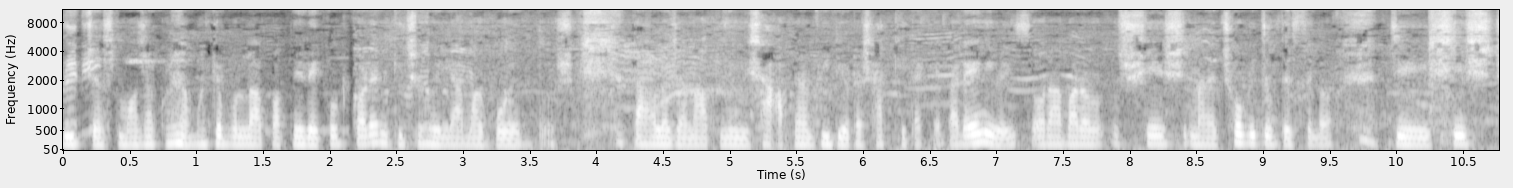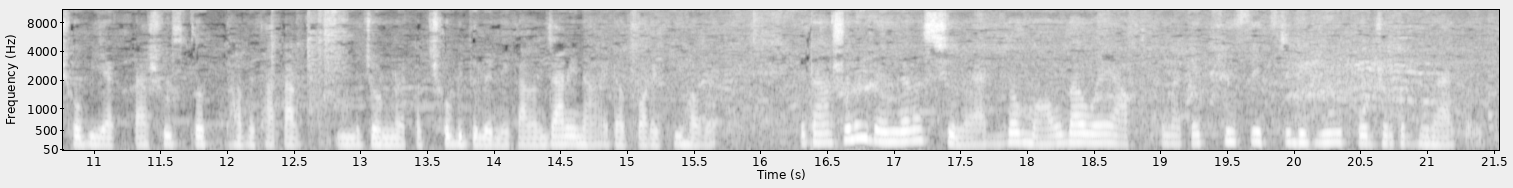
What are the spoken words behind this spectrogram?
দ্বীপ জাস্ট মজা করে আমাকে বলল আপু আপনি রেকর্ড করেন কিছু হইলে আমার বইয়ের দোষ। তাহলে যেন আপনি আপনার ভিডিওটা সাক্ষী থাকে। বাট এনিওয়েজ ওরা আবারও শেষ মানে ছবি তুলতেছিল যে শেষ ছবি একটা সুস্থভাবে থাকার জন্য একটা ছবি তুলে নিই কারণ জানি না এটার পরে কি হবে। আসলেই ডেঞ্জারাস ছিল। একদম অল দ্য ওয়ে আপনাকে থ্রি সিক্সটি ডিগ্রি পর্যন্ত ঘুরায় ফেলবে।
